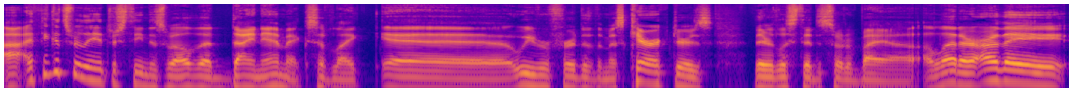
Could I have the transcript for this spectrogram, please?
uh, I think it's really interesting as well the dynamics of like uh, we refer to them as characters. They're listed sort of by a, a letter. Are they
